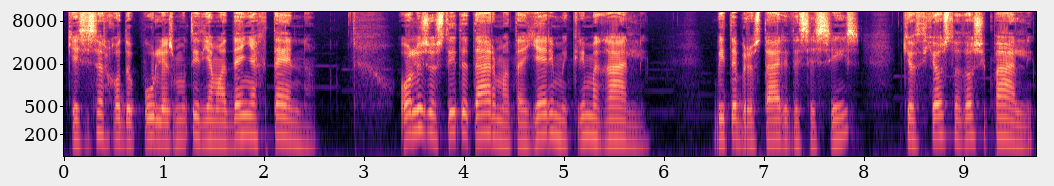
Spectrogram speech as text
Κι εσείς αρχοντοπούλες μου τη διαμαντένια χτένα. Όλοι ζωστείτε τα άρματα, γέρι μικρή μεγάλη. Μπείτε μπροστάριδες εσείς και ο θειός θα δώσει πάλι.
